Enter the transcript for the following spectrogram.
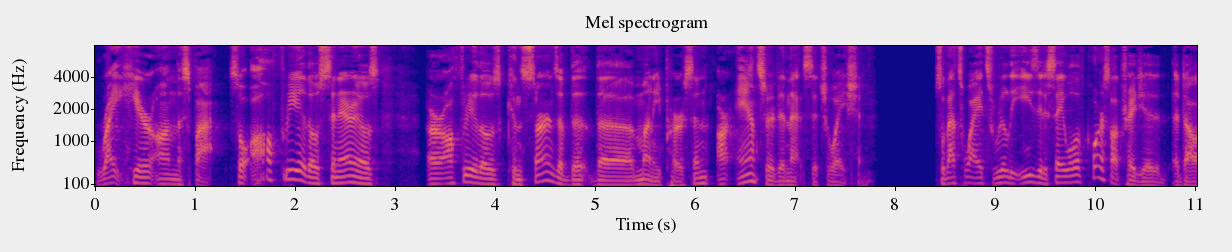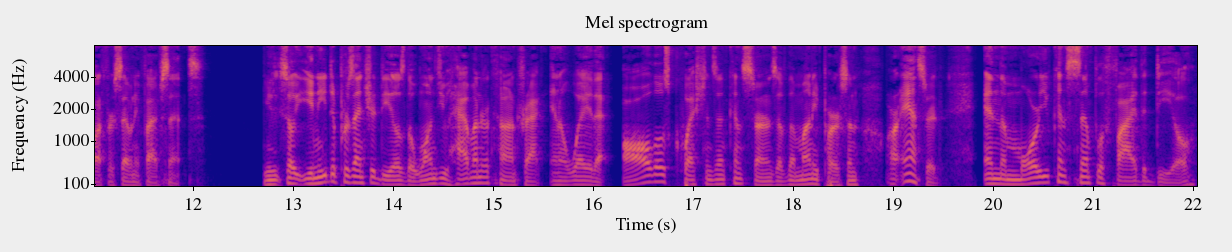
right here on the spot. So all three of those scenarios or all three of those concerns of the, the money person are answered in that situation. So that's why it's really easy to say, well, of course I'll trade you a dollar for 75 cents. You, so you need to present your deals, the ones you have under contract, in a way that all those questions and concerns of the money person are answered. And the more you can simplify the deal,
